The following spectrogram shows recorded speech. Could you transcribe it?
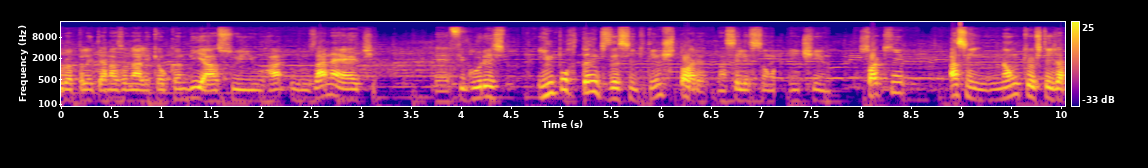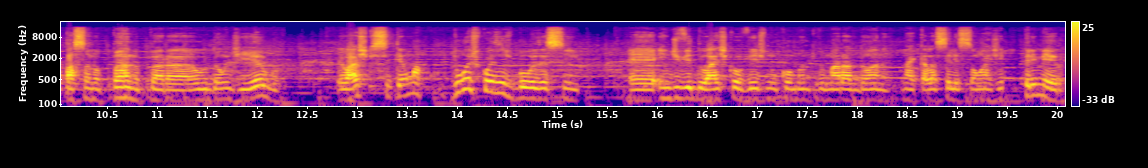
coroa pela Internacional, que é o Cambiaço e o, Zanetti. É, figuras importantes assim que tem história na seleção argentina. Só que, assim, não que eu esteja passando pano para o Dom Diego, eu acho que se tem uma, duas coisas boas assim é, individuais que eu vejo no comando do Maradona naquela seleção argentina. Primeiro,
